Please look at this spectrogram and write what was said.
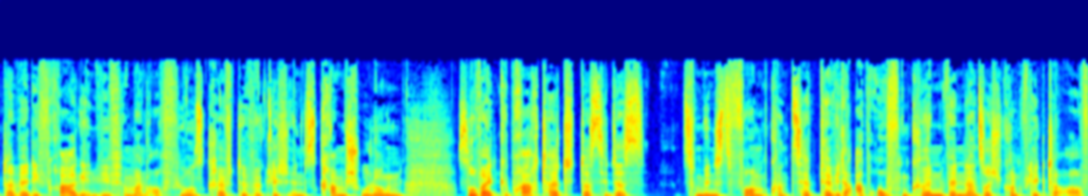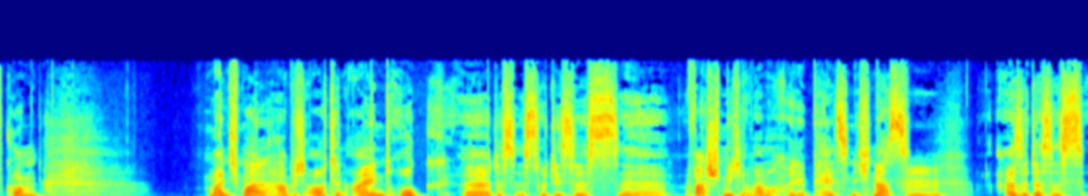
Da wäre die Frage, inwiefern man auch Führungskräfte wirklich in Scrum-Schulungen so weit gebracht hat, dass sie das zumindest vom Konzept her wieder abrufen können, wenn dann solche Konflikte aufkommen. manchmal habe ich auch den Eindruck, äh, das ist so dieses äh, Wasch mich, aber mach mir den Pelz nicht nass. Mhm. Also das ist,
